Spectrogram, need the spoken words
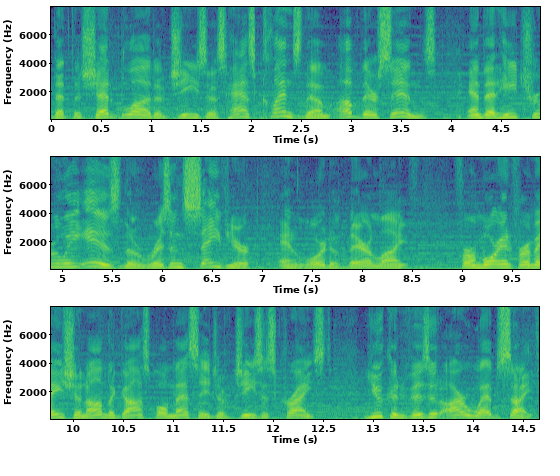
that the shed blood of Jesus has cleansed them of their sins, and that He truly is the risen Savior and Lord of their life. For more information on the gospel message of Jesus Christ, you can visit our website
